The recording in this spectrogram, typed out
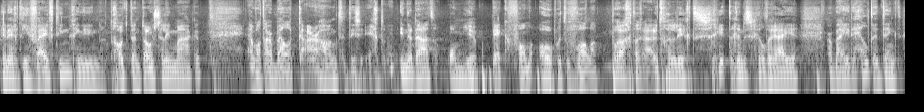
In 1915 ging hij een grote tentoonstelling maken. En wat daar bij elkaar hangt, het is echt inderdaad om je bek van open te vallen. Prachtig uitgelicht, schitterende schilderijen. Waarbij je de hele tijd denkt,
